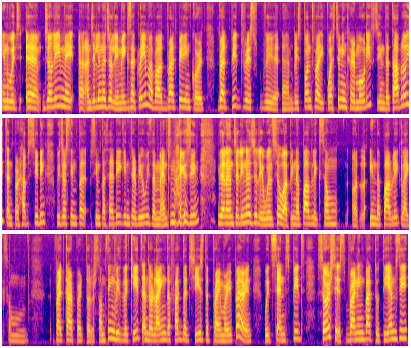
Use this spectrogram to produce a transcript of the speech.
in which um, Jolie may, uh, Angelina Jolie makes a claim about Brad Pitt in court. Brad Pitt res- re- um, responds by questioning her motives in the tabloids and perhaps sitting with a sympa- sympathetic interview with a men's magazine. Then Angelina Jolie will show up in a public some in the public like some red carpet or something with the kids, underlying the fact that she is the primary parent, which sends Pitt's sources running back to TMZ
